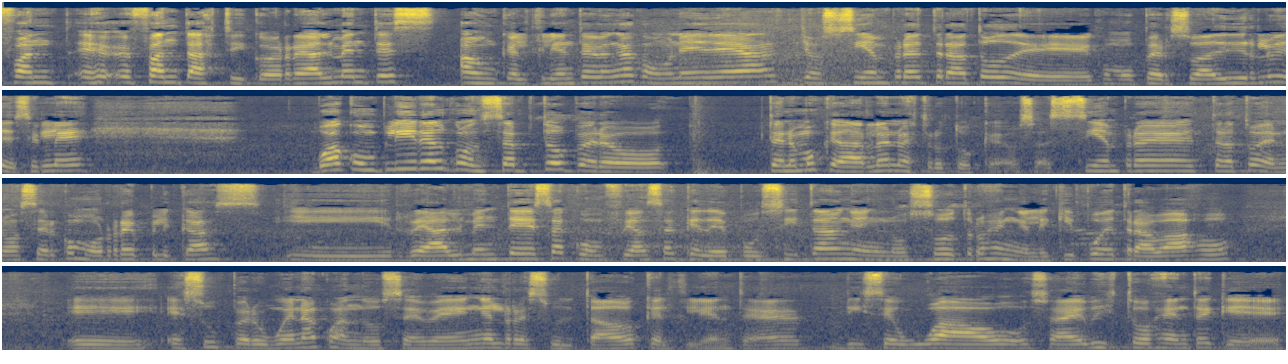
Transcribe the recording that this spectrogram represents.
Fan- es- es fantástico. Realmente, es, aunque el cliente venga con una idea, yo siempre trato de como persuadirlo y decirle, voy a cumplir el concepto, pero tenemos que darle nuestro toque. O sea, siempre trato de no hacer como réplicas y realmente esa confianza que depositan en nosotros, en el equipo de trabajo, eh, es súper buena cuando se ve en el resultado que el cliente dice, wow, o sea, he visto gente que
